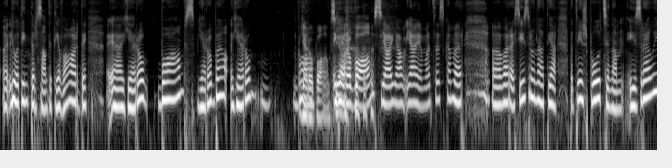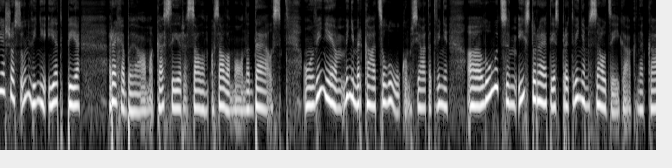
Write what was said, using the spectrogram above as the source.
ļoti interesanti tie vārdi, Jeroboāms, Jerobo, Jerob, Bo, Jeroboāms, jā. Jeroboāms, jā, jā, jāiemācās, kamēr uh, varēs izrunāt, jā. Tad viņš pulcina izrēliešus un viņi iet pie uh, Rehabeāma, kas ir Salam, Salamona dēls. Un viņiem, viņam ir kāds lūgums, jā, tad viņi uh, lūdz izturēties pret viņam saudzīgāk, nekā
